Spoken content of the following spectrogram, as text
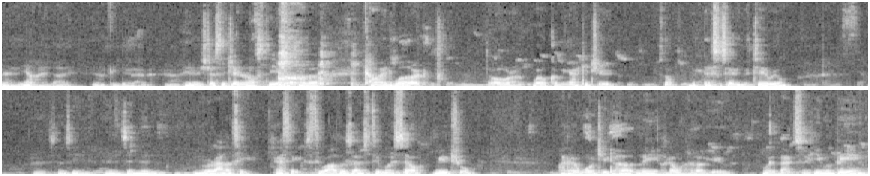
Yeah, I, I, I can do that. You know, it's just the generosity of, of a kind word or a welcoming attitude. It's not necessarily material. It's, it's in the morality, ethics, to others as to myself, mutual. I don't want you to hurt me, I don't want to hurt you. Whether that's a human being,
